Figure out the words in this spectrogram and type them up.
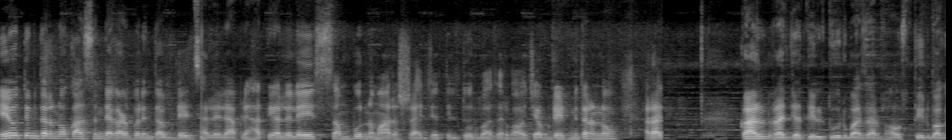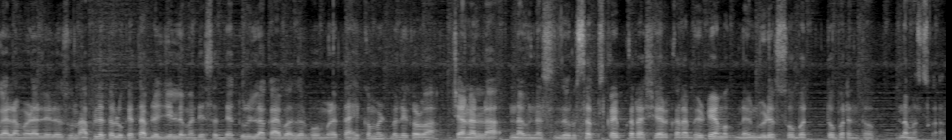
हे होते मित्रांनो काल संध्याकाळपर्यंत अपडेट झालेले आपल्या हाती आलेले संपूर्ण महाराष्ट्र राज्यातील तूर बाजार भावाचे अपडेट. मित्रांनो राज काल राज्यातील तूर बाजार भाव स्थिर बघायला मिळालेले असून आपल्या तालुक्यात आपल्या जिल्ह्यामध्ये सध्या तुरीला काय बाजारभाव मिळत आहे कमेंटमध्ये कळवा. चॅनलला नवीन असं जरूर सबस्क्राईब करा शेअर करा. भेटूया मग नवीन व्हिडिओसोबत तोपर्यंत नमस्कार.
